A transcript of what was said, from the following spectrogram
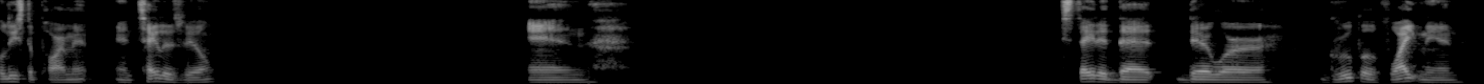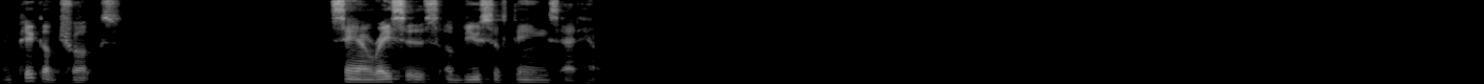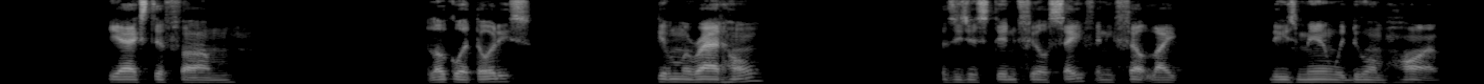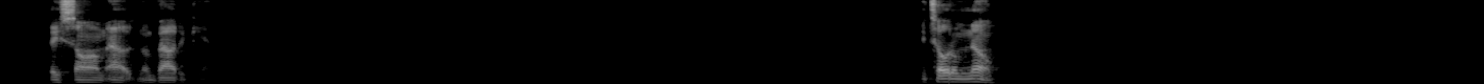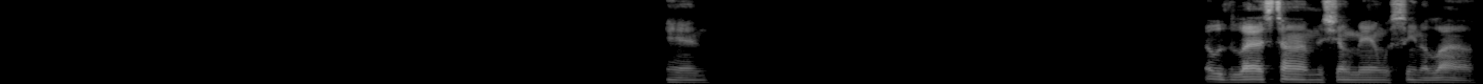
police department in Taylorsville and stated that there were a group of white men in pickup trucks saying racist, abusive things at him. He asked if um, local authorities give him a ride home because he just didn't feel safe and he felt like these men would do him harm. They saw him out and about again. He told him no. That was the last time this young man was seen alive.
